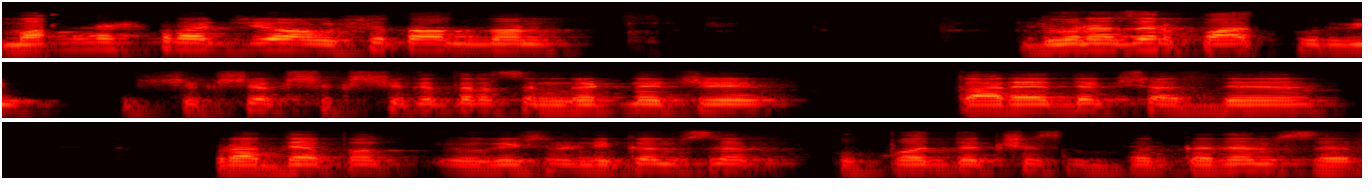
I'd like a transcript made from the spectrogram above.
महाराष्ट्र राज्य औषध आंदोलन दोन हजार पाच पूर्वी शिक्षक शिक्षकेतर संघटनेचे कार्याध्यक्ष अध्यक्ष प्राध्यापक योगेश्वर निकम सर उपाध्यक्ष संपत कदम सर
